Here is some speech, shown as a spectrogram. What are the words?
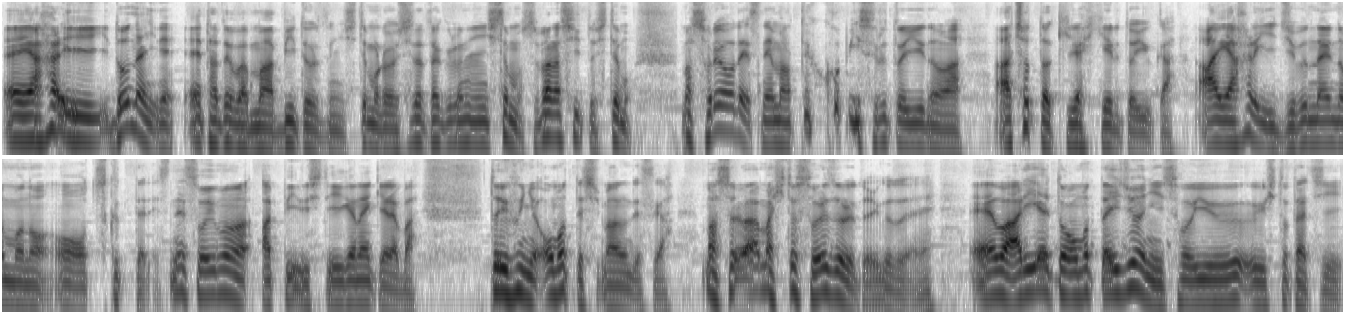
えー、やはりどんなにね、え例えば、まあ、ビートルズにしても吉田拓郎にしても素晴らしいとしても、まあ、それをですね全くコピーするというのはあちょっと気が引けるというかあやはり自分なりのものを作ってですねそういうものをアピールしていかなければというふうに思ってしまうんですが、まあ、それはまあ人それぞれということでね、えー、ありえと思った以上にそういう人たち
